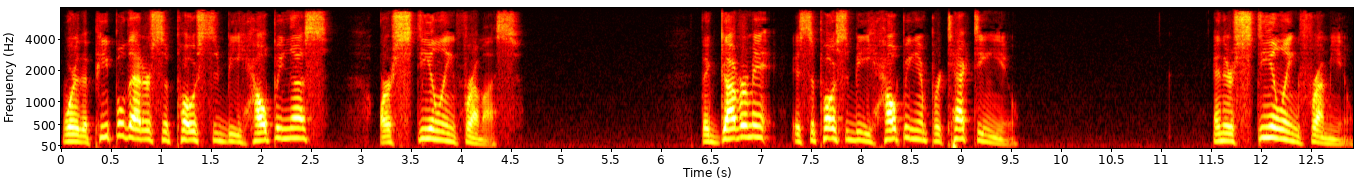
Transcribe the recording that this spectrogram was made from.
where the people that are supposed to be helping us are stealing from us. The government is supposed to be helping and protecting you. and they're stealing from you.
